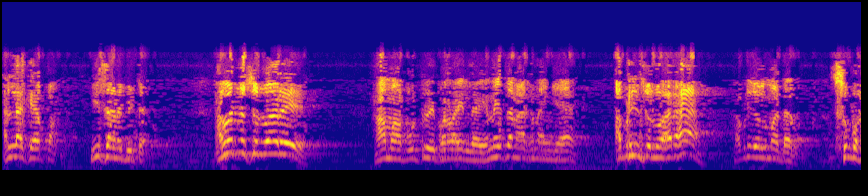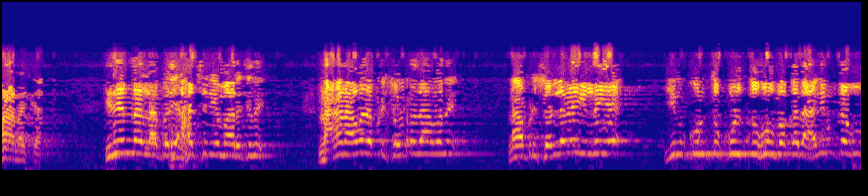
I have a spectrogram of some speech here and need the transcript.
அல்ல கேட்பான் ஈசா நபிட்ட அவர் என்ன சொல்வாரு? ஆமா புற்று பரவாயில்ல என்னை தான் அப்படின்னு சொல்லுவாரா? அப்படி சொல்ல மாட்டார். சுபானக்க. இது என்ன பெரிய ஆச்சரியமா இருக்குது. நானாவது அப்படி சொல்றதாவது. நான் அப்படி சொல்லவே இல்லையே. இன் குந்து குல்துகு பக்கத்து அலிம்தகு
